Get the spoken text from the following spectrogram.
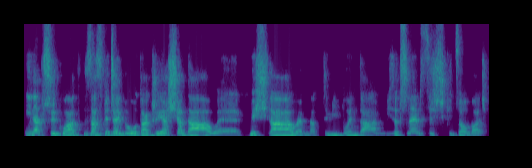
I na przykład zazwyczaj było tak, że ja siadałem, myślałem nad tymi błędami, zaczynałem coś szkicować,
